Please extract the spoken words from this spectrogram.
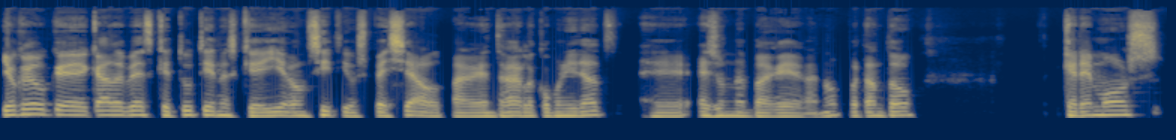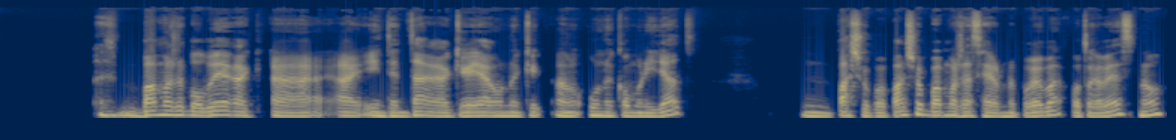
Yo creo que cada vez que tú tienes que ir a un sitio especial para entrar a la comunidad eh, es una barrera, ¿no? Por tanto, queremos, vamos a volver a, a, a intentar a crear una, una comunidad paso por paso, vamos a hacer una prueba otra vez, ¿no?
